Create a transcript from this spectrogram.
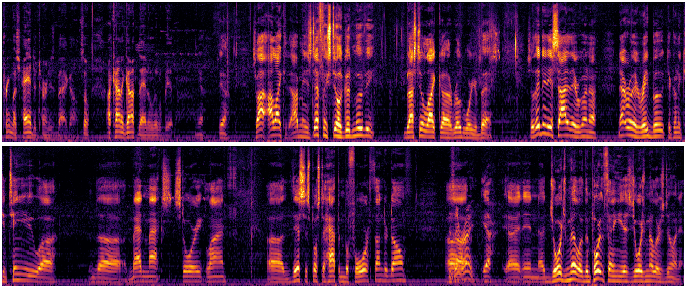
pretty much had to turn his back on. So I kind of got that a little bit. Yeah. Yeah. So I, I like it. I mean, it's definitely still a good movie, but I still like uh, Road Warrior best. So then they decided they were going to not really reboot. They're going to continue uh, the Mad Max storyline. Uh, this is supposed to happen before Thunderdome. Is that Uh, right? Yeah. Uh, and uh, George Miller. The important thing is George Miller is doing it.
